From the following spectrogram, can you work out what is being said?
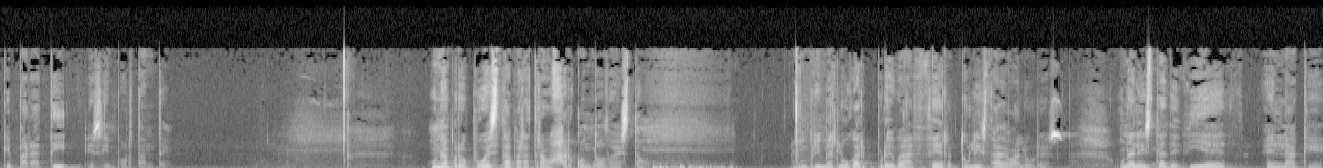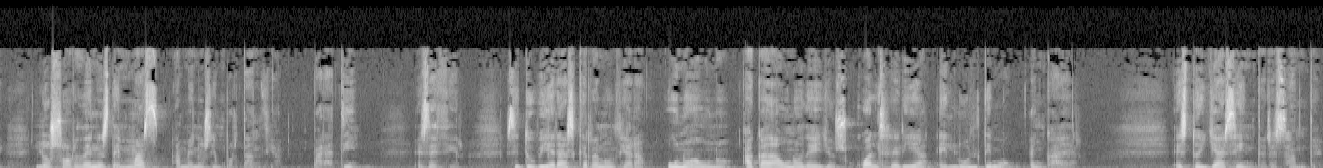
que para ti es importante. Una propuesta para trabajar con todo esto. En primer lugar, prueba a hacer tu lista de valores. Una lista de 10 en la que los ordenes de más a menos importancia para ti. Es decir, si tuvieras que renunciar a uno a uno a cada uno de ellos, ¿cuál sería el último en caer? Esto ya es interesante.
